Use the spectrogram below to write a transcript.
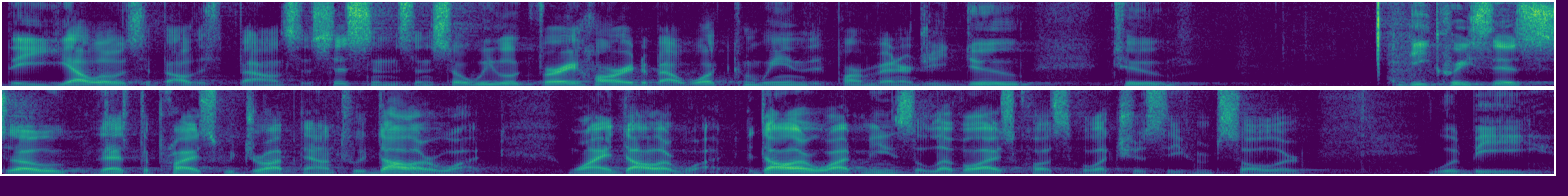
the yellow is about this balance of systems. And so we look very hard about what can we in the Department of Energy do to decrease this so that the price would drop down to a dollar watt. Why a dollar watt? A dollar watt means the levelized cost of electricity from solar would be,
